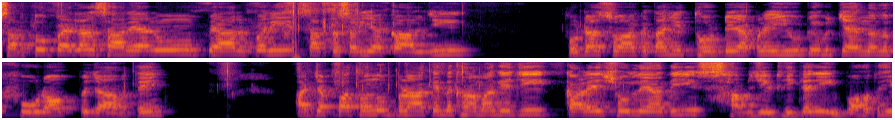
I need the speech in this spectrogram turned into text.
ਸਭ ਤੋਂ ਪਹਿਲਾਂ ਸਾਰਿਆਂ ਨੂੰ ਪਿਆਰ ਭਰੀ ਸਤਿ ਸ੍ਰੀ ਅਕਾਲ ਜੀ। ਤੁਹਾਡਾ ਸਵਾਗਤ ਹੈ ਜੀ ਤੁਹਾਡੇ ਆਪਣੇ YouTube channel food of Punjab ਤੇ। ਅੱਜ ਆਪਾਂ ਤੁਹਾਨੂੰ ਬਣਾ ਕੇ ਦਿਖਾਵਾਂਗੇ ਜੀ ਕਾਲੇ ਛੋਲਿਆਂ ਦੀ ਸਬਜ਼ੀ, ਠੀਕ ਹੈ ਜੀ? ਬਹੁਤ ਹੀ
